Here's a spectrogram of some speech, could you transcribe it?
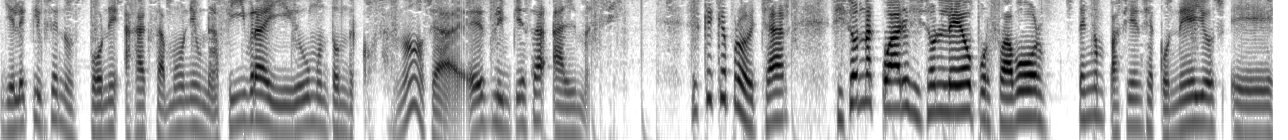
y el eclipse nos pone a jaxamonia, una fibra y un montón de cosas, ¿no? O sea, es limpieza al máximo. Si es que hay que aprovechar. Si son acuarios, si son Leo, por favor, tengan paciencia con ellos, eh,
